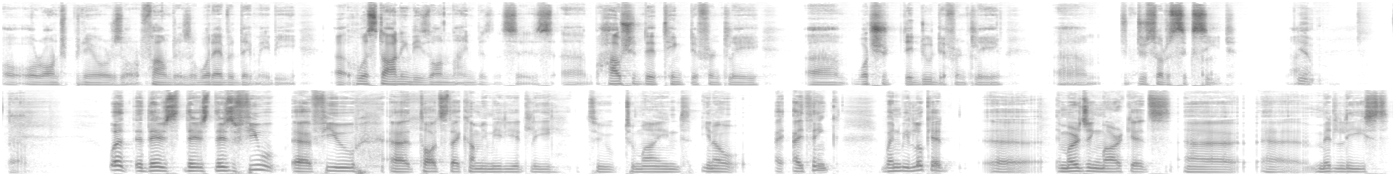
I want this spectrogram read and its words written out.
or, or entrepreneurs or founders or whatever they may be uh, who are starting these online businesses uh, how should they think differently um, what should they do differently um, to, to sort of succeed right? Yeah. Well, there's there's there's a few uh, few uh, thoughts that come immediately to to mind. You know, I, I think when we look at emerging markets, uh, uh, Middle East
